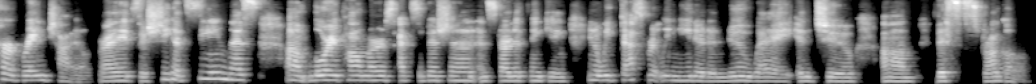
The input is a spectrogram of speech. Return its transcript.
her brainchild, right? So she had seen this um, Laurie Palmer's exhibition and started thinking, you know, we desperately needed a new way into um, this struggle.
